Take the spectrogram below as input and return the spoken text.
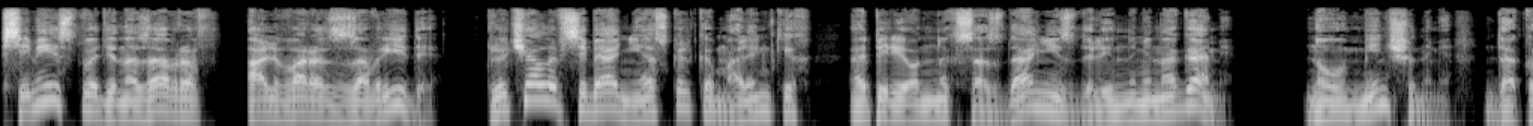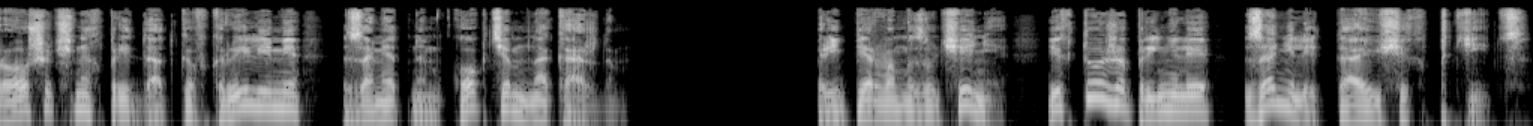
Семейство динозавров Альварес-завриды включало в себя несколько маленьких оперенных созданий с длинными ногами, но уменьшенными до крошечных придатков крыльями, заметным когтем на каждом. При первом изучении их тоже приняли за нелетающих птиц.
